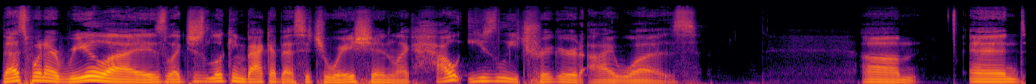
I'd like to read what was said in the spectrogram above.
that's when I realized, like, just looking back at that situation, like how easily triggered I was um, and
